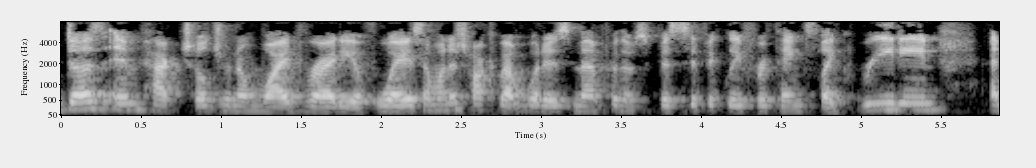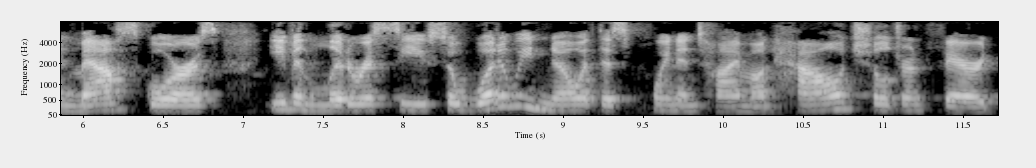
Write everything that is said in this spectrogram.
does impact children in a wide variety of ways. I want to talk about what is meant for them specifically for things like reading and math scores, even literacy. So what do we know at this point in time on how children fared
